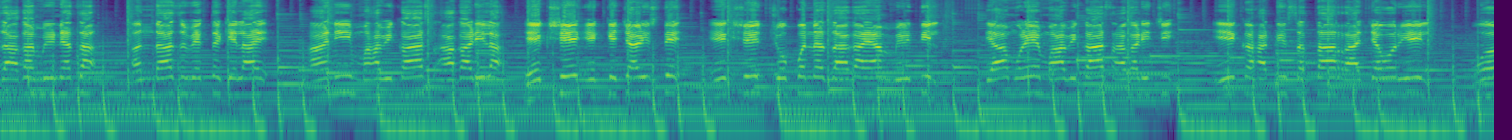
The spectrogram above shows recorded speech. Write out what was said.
जागा मिळण्याचा अंदाज व्यक्त केला आहे. आणि महाविकास आघाडीला एकशे एक्केचाळीस ते एकशे चोपन्न जागा या मिळतील. त्यामुळे महाविकास आघाडीची एक हाती सत्ता राज्यावर येईल व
